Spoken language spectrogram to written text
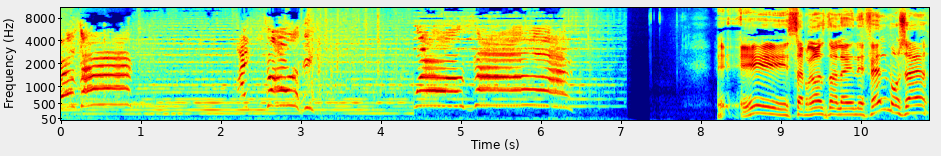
Wilson! I'm sorry! Wilson! Et, et ça brasse dans la NFL, mon cher?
